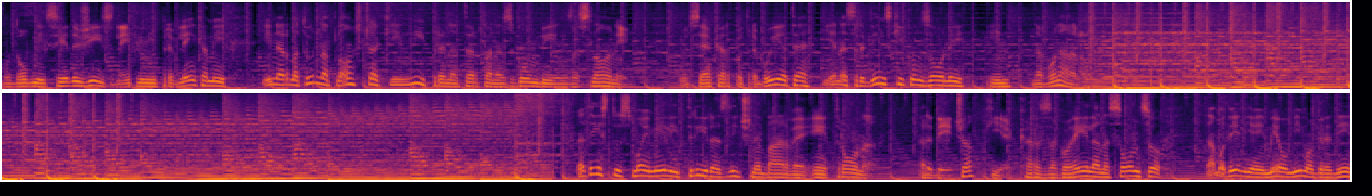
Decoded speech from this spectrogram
Udobni sedeži z lepimi prevlenkami in armaturna plošča, ki ni prenatrpana z gumbi in zasloni. Vse, kar potrebujete, je na sredinski konzoli in na volanu. Na testu smo imeli tri različne barve e-trona. Rdečo, ki je kar zagorela na soncu, ta model je imel mimo grede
